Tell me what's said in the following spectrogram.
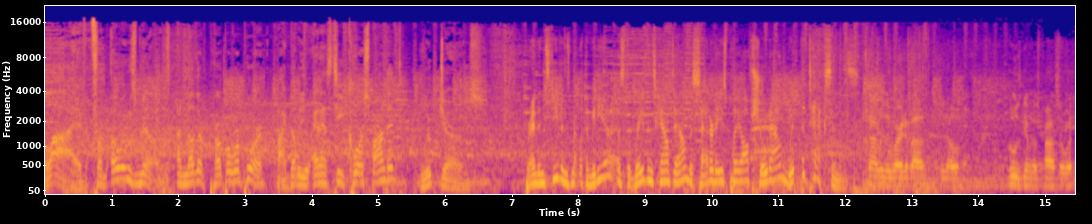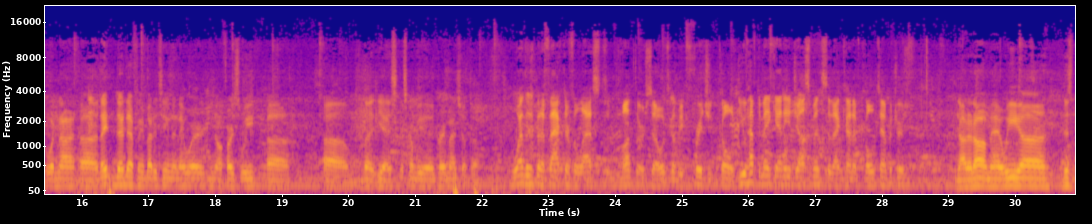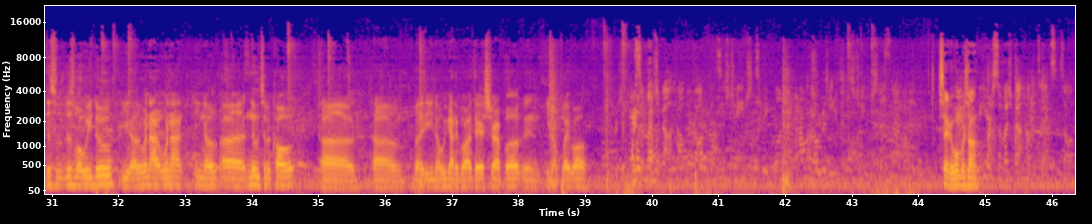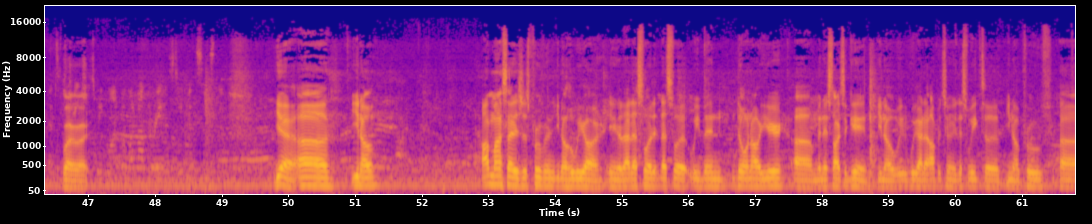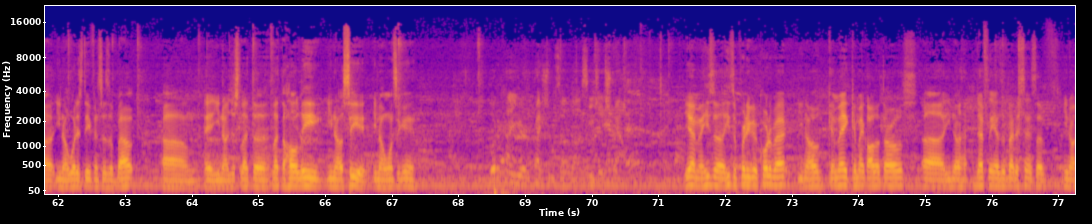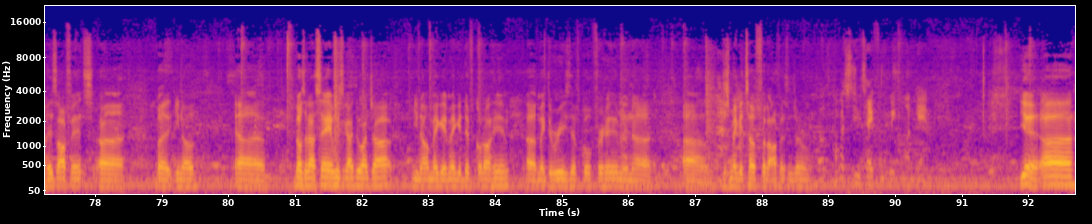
Live from Owings Mills, another Purple Report by WNST correspondent Luke Jones. Brandon Stephens met with the media as the Ravens count down to Saturday's playoff showdown with the Texans. Not really worried about, you know, who's giving us props or what, whatnot. Uh, they, they're definitely a better team than they were, you know, first week. Uh, um, but yeah, it's, it's going to be a great matchup, though. Weather's been a factor for the last month or so. It's going to be frigid cold. Do you have to make any adjustments to that kind of cold temperatures? Not at all, man. We uh, this this this is what we do. You know, we're not we're not you know uh, new to the cold, uh, um, but you know we got to go out there, strap up, and you know play ball. We hear so much about how their offense has changed this week long. How has your defense changed since then? Say that one more time. We hear so much about how the Texans' offense has Right, changed right. since week one, but what about the Ravens' defense since then? Yeah, uh, you know, our mindset is just proving, you know, who we are. You know, that, that's what that's what we've been doing all year, um, and it starts again. You know, we, we got an opportunity this week to, you know, prove, uh, you know, what his defense is about, um, and you know, just let the let the whole league, you know, see it, you know, once again. What are kind of your impressions of uh, C.J. Stroud? Yeah, man, he's a he's a pretty good quarterback. You know, can make can make all the throws. Uh, you know, definitely has a better sense of you know his offense. Uh, but you know, uh, goes without saying, we just got to do our job. You know, make it make it difficult on him, uh, make the reads difficult for him, and uh, um, just make it tough for the offense in general. How much did you take from the Week One game? Yeah, uh,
